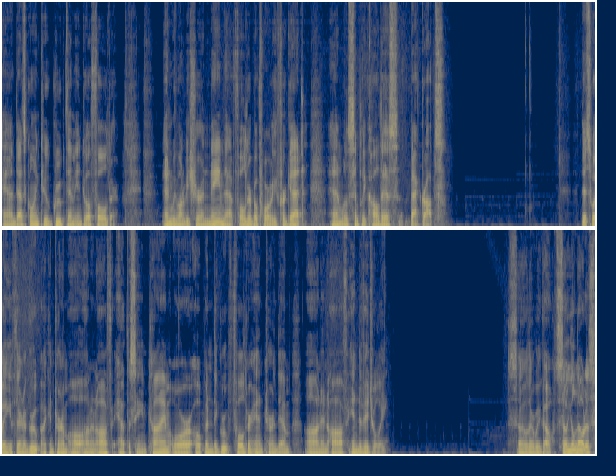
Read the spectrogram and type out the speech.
and that's going to group them into a folder. And we want to be sure and name that folder before we forget, and we'll simply call this backdrops. This way, if they're in a group, I can turn them all on and off at the same time, or open the group folder and turn them on and off individually. So there we go. So you'll notice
